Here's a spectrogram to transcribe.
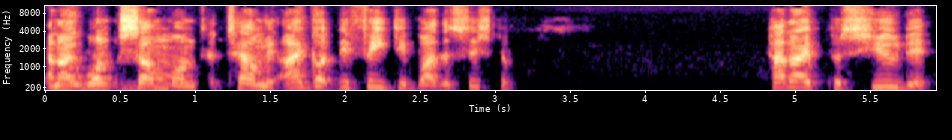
And I want hmm. someone to tell me I got defeated by the system. Had I pursued it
